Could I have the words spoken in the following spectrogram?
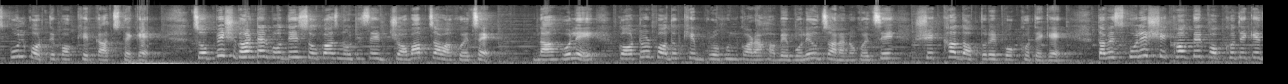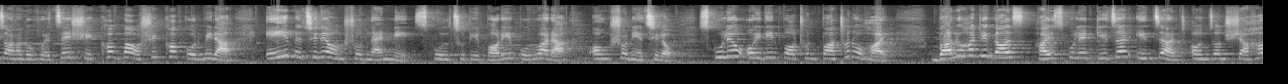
স্কুল কর্তৃপক্ষের কাছ থেকে। চব্বিশ ঘণ্টার মধ্যে সোকজ নোটিশের জবাব চাওয়া হয়েছে। না হলে কঠোর পদক্ষেপ গ্রহণ করা হবে বলেও জানানো হয়েছে শিক্ষা দপ্তরের পক্ষ থেকে। তবে স্কুলের শিক্ষকদের পক্ষ থেকে জানানো হয়েছে, শিক্ষক বা অশিক্ষক কর্মীরা এই মিছিলে অংশ নেননি। স্কুল ছুটির পরে পড়ুয়ারা অংশ নিয়েছিল। স্কুলেও ওই দিন পঠন পাঠনও হয়। বালুহাটি গার্লস হাই স্কুলের teacher in charge Anjan Saha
